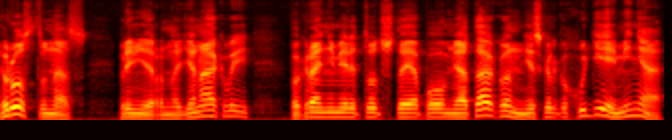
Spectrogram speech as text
Рост у нас примерно одинаковый, по крайней мере тот, что я помню, а так он несколько худее меня,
